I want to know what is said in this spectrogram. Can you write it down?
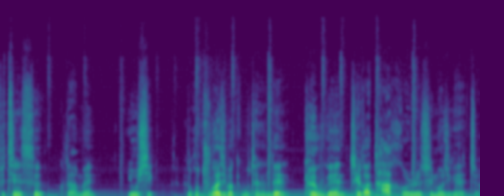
피트니스 그 다음에 요식. 그리고 두 가지밖에 못했는데 결국엔 제가 다 그거를 짊어지게 됐죠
